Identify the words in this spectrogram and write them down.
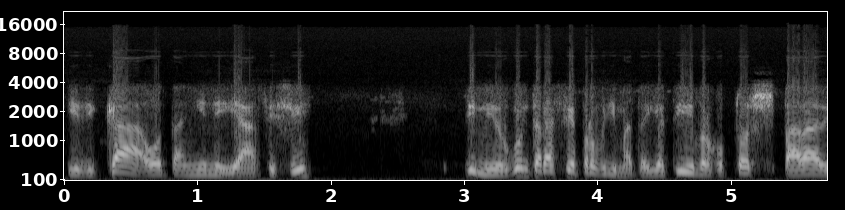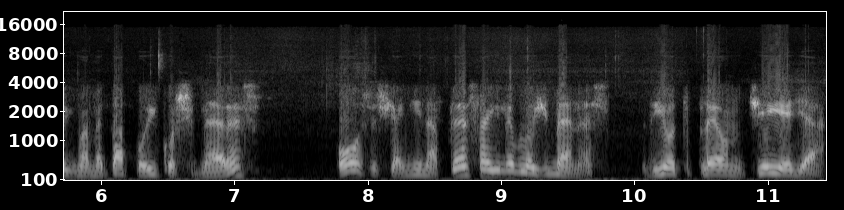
ειδικά όταν είναι η άνθηση δημιουργούν τεράστια προβλήματα. Γιατί οι βροχοπτώσεις παράδειγμα μετά από 20 μέρες, όσες και αν είναι αυτές, θα είναι ευλογημένες. Διότι πλέον και η ελιά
